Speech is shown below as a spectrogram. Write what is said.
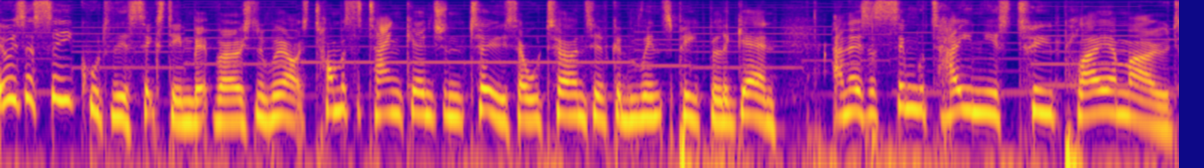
There is a sequel to the 16-bit version as well. It's Thomas the Tank Engine 2, so Alternative can rinse people again. And there's a simultaneous two-player mode.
